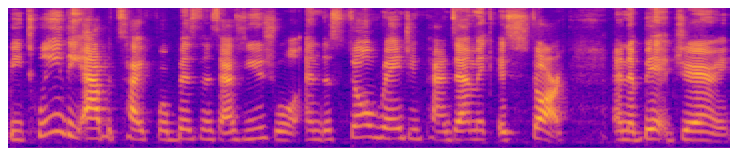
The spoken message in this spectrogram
between the appetite for business as usual and the still raging pandemic is stark and a bit jarring.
